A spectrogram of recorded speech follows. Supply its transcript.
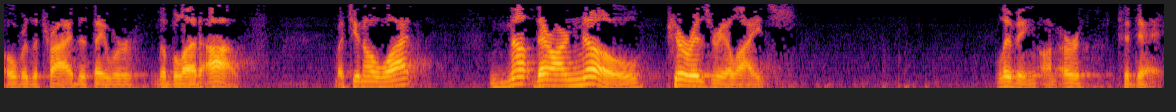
over the tribe that they were the blood of. But you know what? No, there are no pure Israelites living on earth today.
